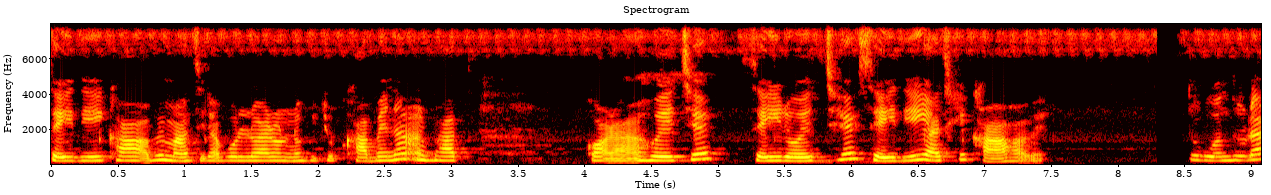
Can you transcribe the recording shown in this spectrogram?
সেই দিয়েই খাওয়া হবে। মাসিরা বলল, আর অন্য কিছু খাবে না। আর ভাত করা হয়েছে, সেই রয়েছে, সেই দিয়েই আজকে খাওয়া হবে। তো বন্ধুরা,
